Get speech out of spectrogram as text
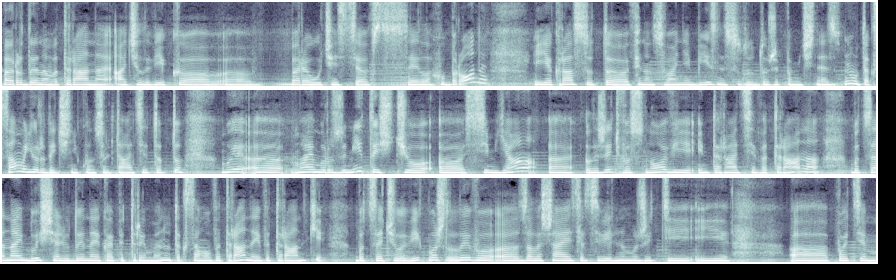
родина ветерана, а чоловік е, е, бере участь в силах оборони. І якраз от е, фінансування бізнесу тут дуже помічне. Ну так само юридичні консультації. Тобто, ми е, маємо розуміти, що е, сім'я е, лежить в основі інтеграції ветерана, бо це найближча людина, яка підтримує. Ну так само ветерани і ветеранки, бо це чоловік, можливо, е, залишається в цивільному житті, і е, потім.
